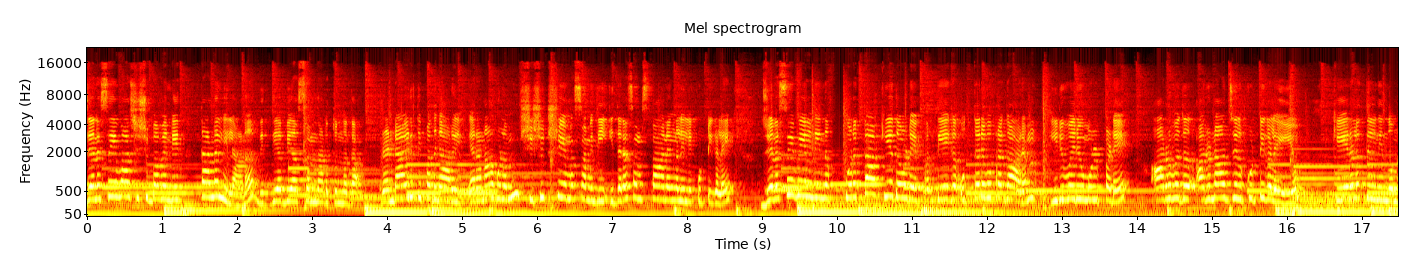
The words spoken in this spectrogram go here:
ജനസേവാ ശിശുഭവന്റെ തണലിലാണ് വിദ്യാഭ്യാസം നടത്തുന്നത്. രണ്ടായിരത്തി പതിനാറിൽ എറണാകുളം ശിശുക്ഷേമ സമിതി ഇതര സംസ്ഥാനങ്ങളിലെ കുട്ടികളെ ജനസേവയിൽ നിന്ന് പുറത്താക്കിയതോടെ പ്രത്യേക ഉത്തരവ് പ്രകാരം ഇരുവരും ഉൾപ്പെടെ അറുപത് അരുണാചൽ കുട്ടികളെയും കേരളത്തിൽ നിന്നും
